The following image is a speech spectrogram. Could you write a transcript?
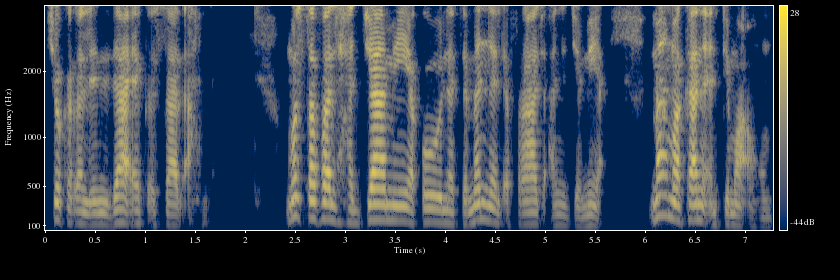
شكرا لندائك أستاذ أحمد. مصطفى الحجامي يقول نتمنى الإفراج عن الجميع مهما كان انتمائهم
